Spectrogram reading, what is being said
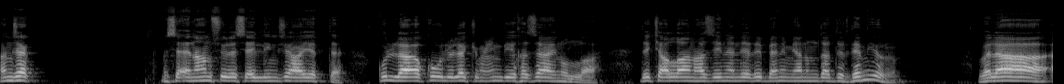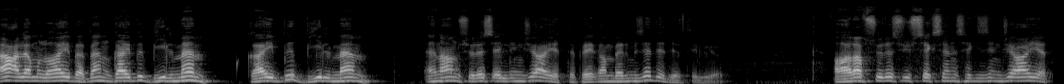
Ancak mesela En'am suresi 50. ayette Kul la aqulu lekum indi hazainullah. De ki Allah'ın hazineleri benim yanımdadır demiyorum. Ve la a'lemul gaybe. Ben gaybı bilmem. Gaybı bilmem. En'am suresi 50. ayette peygamberimize dedirtiliyor. Araf suresi 188. ayet.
